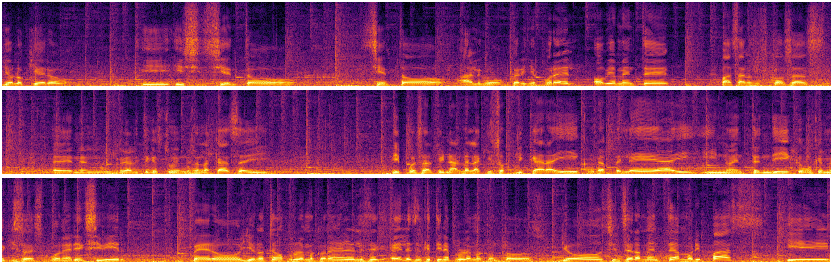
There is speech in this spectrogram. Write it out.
Yo lo quiero y, y si- siento, siento algo, un cariño por él. Obviamente pasaron sus cosas en el reality que estuvimos en la casa y, y pues al final me la quiso aplicar ahí con una pelea y no entendí, como que me quiso exponer y exhibir. Pero yo no tengo problema con él, él es el, él es el que tiene problemas con todos. Yo sinceramente amor y paz y, y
